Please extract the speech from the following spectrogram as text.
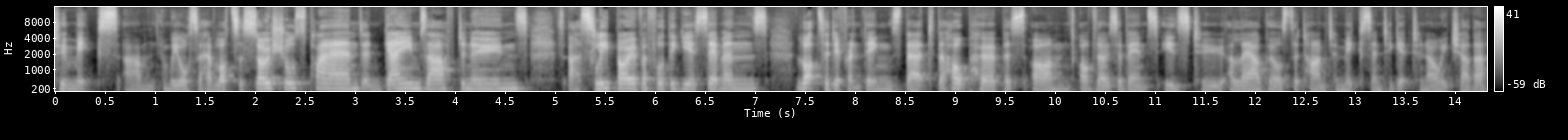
to mix. Um, and we also have lots of socials planned and games afternoons, a sleepover for the year sevens, lots of different things that the whole purpose um, of those events is to allow girls the time to mix and to get to know each other.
